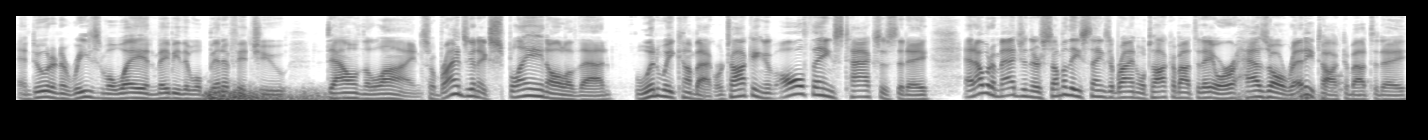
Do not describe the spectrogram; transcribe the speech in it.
and do it in a reasonable way and maybe that will benefit you down the line. So Brian's going to explain all of that when we come back. We're talking of all things taxes today. And I would imagine there's some of these things that Brian will talk about today or has already talked about today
